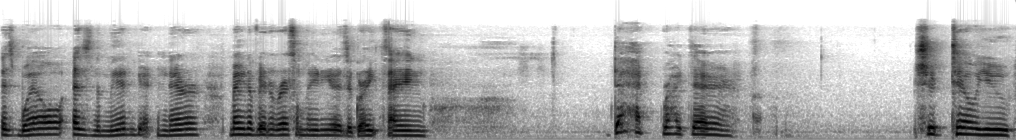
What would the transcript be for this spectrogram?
as well as the men getting their main event at WrestleMania is a great thing. That right there should tell you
